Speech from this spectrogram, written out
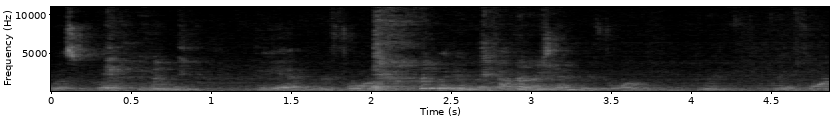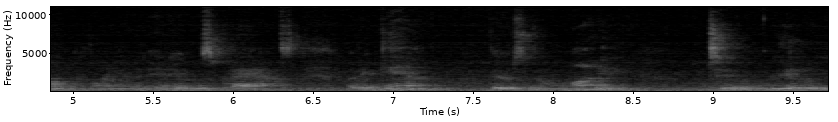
was put in the ed reform, put in the governor's ed reform, reform plan, and it was passed. But again, there's no money to really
